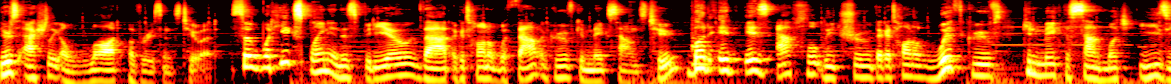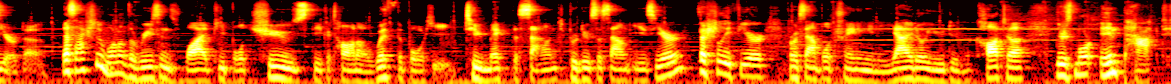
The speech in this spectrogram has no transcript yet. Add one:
there's actually a lot of reasons to it. So what he explained in this video that a katana without a groove can make sounds too, but it is absolutely true that katana with grooves can make the sound much easier though. That's actually one of the reasons why people choose the katana with the bohi to make the sound, to produce the sound easier. Especially if you're, for example, training in Iaido, you do kata, there's more impact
